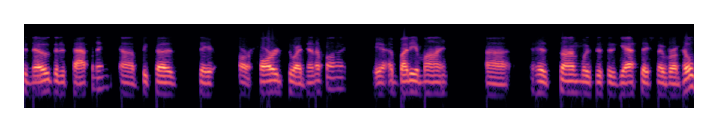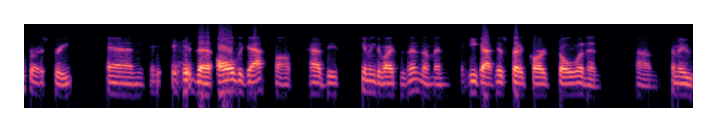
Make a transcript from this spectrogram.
to know that it's happening uh, because they are hard to identify. Yeah, a buddy of mine, uh, his son was just at a gas station over on Hillsborough Street, and the, all the gas pumps had these skimming devices in them, and he got his credit card stolen, and um, somebody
